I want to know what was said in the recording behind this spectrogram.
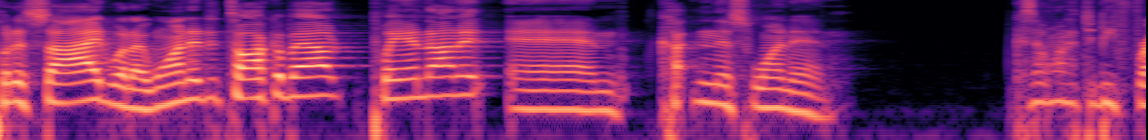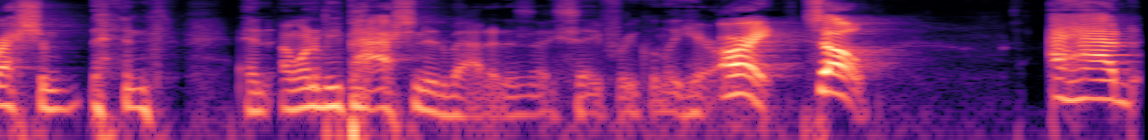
put aside what I wanted to talk about, planned on it and cutting this one in because I want it to be fresh and, and and I want to be passionate about it, as I say frequently here. All right, so I had,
